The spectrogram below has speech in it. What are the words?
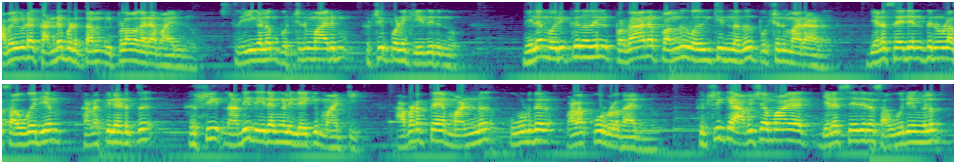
അവയുടെ കണ്ടുപിടുത്തം വിപ്ലവകരമായിരുന്നു. സ്ത്രീകളും പുരുഷന്മാരും കൃഷിപ്പണി ചെയ്തിരുന്നു. നിലമൊരുക്കുന്നതിൽ പ്രധാന പങ്ക് വഹിച്ചിരുന്നത് പുരുഷന്മാരാണ്. ജലസേചനത്തിനുള്ള സൗകര്യം കണക്കിലെടുത്ത് കൃഷി നദീതീരങ്ങളിലേക്ക് മാറ്റി. അവിടുത്തെ മണ്ണ് കൂടുതൽ വളക്കൂറുള്ളതായിരുന്നു. കൃഷിക്ക് ആവശ്യമായ ജലസേചന സൗകര്യങ്ങളും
